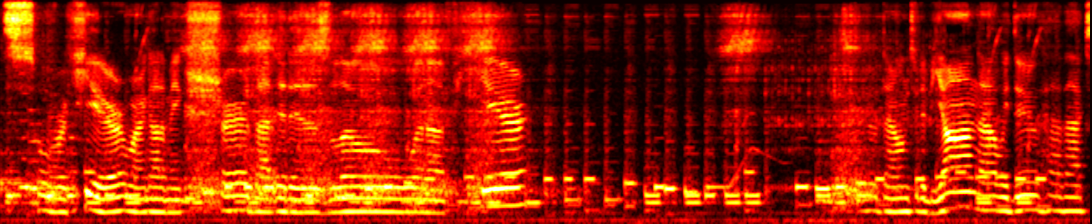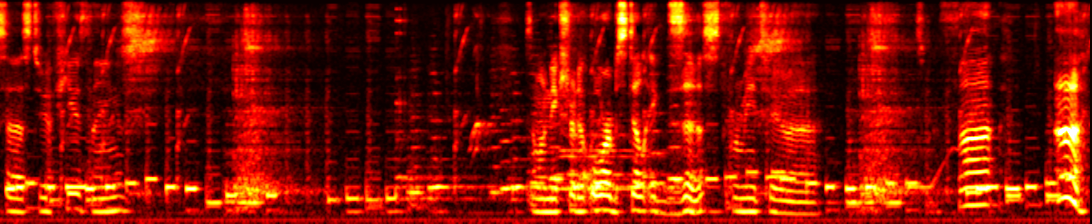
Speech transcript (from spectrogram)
It's over here where I gotta make sure that it is low enough here. Go down to the beyond. Now we do have access to a few things. I want to make sure the orb still exists for me to, uh... Thought. Ugh!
